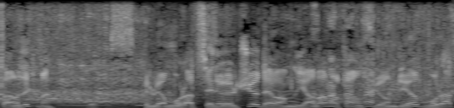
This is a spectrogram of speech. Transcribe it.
Tanıdık mı? Bilmiyorum Murat seni ölçüyor devamlı. Yalan o tansiyon diyor. Murat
